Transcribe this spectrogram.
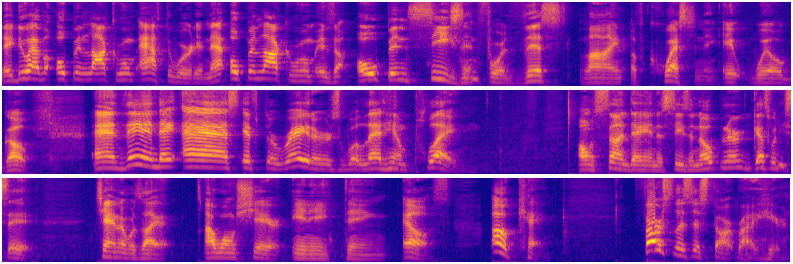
they do have an open locker room afterward, and that open locker room is an open season for this line of questioning. It will go. And then they asked if the Raiders will let him play on Sunday in the season opener. Guess what he said? Chandler was like, I won't share anything else. Okay. First, let's just start right here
